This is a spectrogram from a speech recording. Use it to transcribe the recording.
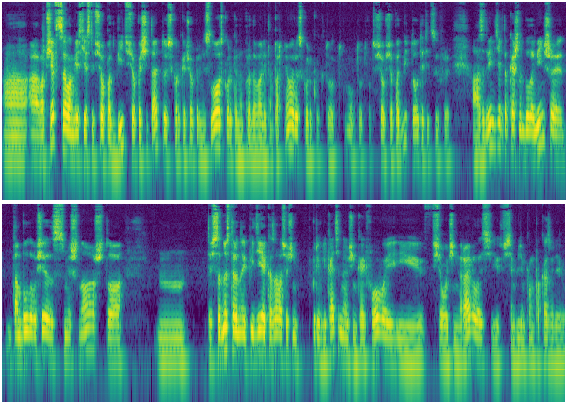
а, а вообще в целом, если, если все подбить, все посчитать, то есть сколько чего принесло, сколько продавали там партнеры, сколько кто, ну, тут вот все, все подбить, то вот эти цифры. А за две недели там, конечно, было меньше, там было вообще смешно, что то есть, с одной стороны, идея казалась очень привлекательной, очень кайфовой, и все очень нравилось, и всем людям, кому показывали,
